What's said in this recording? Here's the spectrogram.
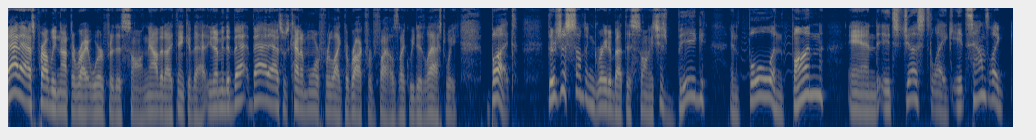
badass probably not the right word for this song now that I think of that. You know, I mean, the ba- badass was kind of more for like the Rockford Files, like we did last week. But there's just something great about this song. It's just big and full and fun, and it's just like it sounds like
